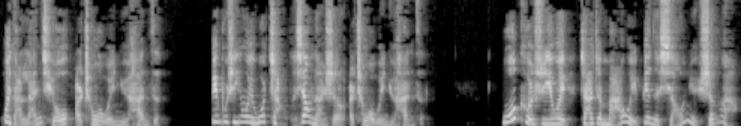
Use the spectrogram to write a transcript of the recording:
会打篮球而称我为女汉子，并不是因为我长得像男生而称我为女汉子。我可是一位扎着马尾辫的小女生啊！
